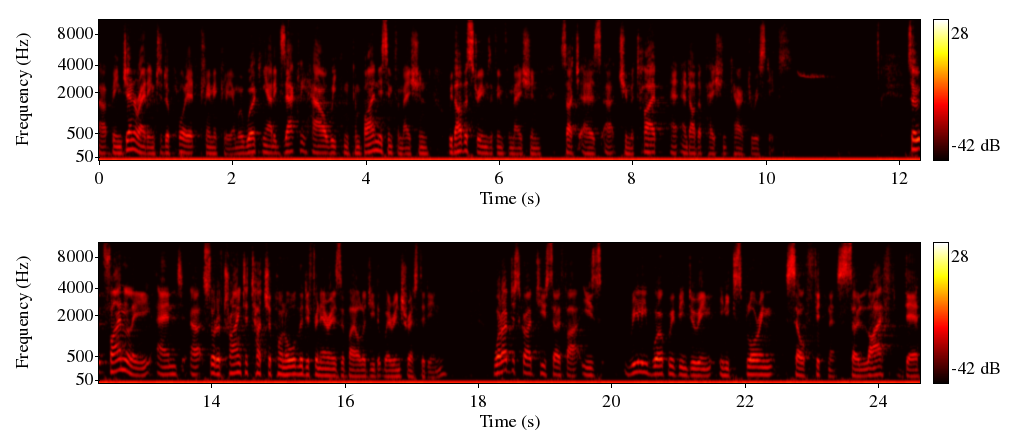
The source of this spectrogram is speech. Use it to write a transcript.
uh, been generating to deploy it clinically, and we're working out exactly how we can combine this information with other streams of information, such as uh, tumor type and, and, other patient characteristics. So finally, and uh, sort of trying to touch upon all the different areas of biology that we're interested in, what I've described to you so far is really work we've been doing in exploring cell-fitness, so life, death,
